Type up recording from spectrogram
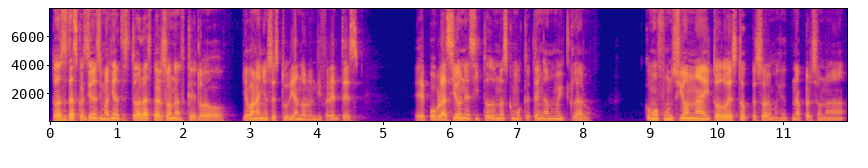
Todas estas cuestiones, imagínate, todas las personas que lo llevan años estudiándolo en diferentes eh, poblaciones y todo, no es como que tengan muy claro cómo funciona y todo esto, pues ahora imagínate una persona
